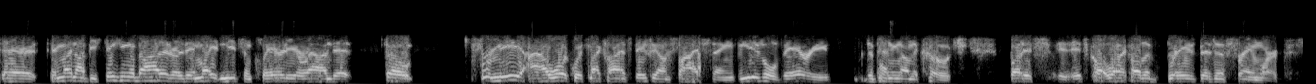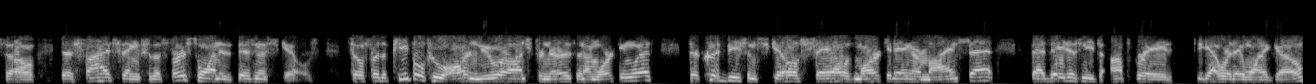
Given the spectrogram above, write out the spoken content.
they they might not be thinking about it, or they might need some clarity around it. So for me, I work with my clients basically on five things, and these will vary depending on the coach. But it's it's called what I call the Brave Business Framework. So there's five things. So the first one is business skills. So for the people who are newer entrepreneurs that I'm working with, there could be some skills, sales, marketing, or mindset that they just need to upgrade to get where they want to go.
